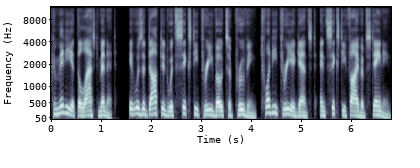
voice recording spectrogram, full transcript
committee at the last minute. It was adopted with 63 votes approving, 23 against, and 65 abstaining.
